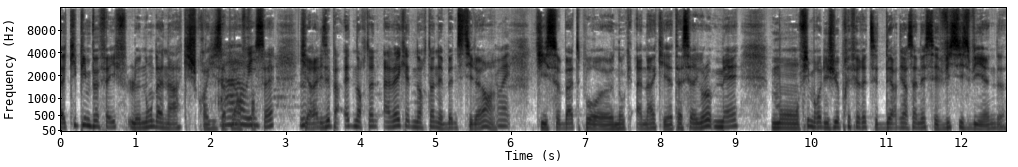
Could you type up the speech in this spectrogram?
Euh, Keeping the Faith, le nom d'Anna, qui je crois qu'il s'appelait Ah en oui. français, qui est Mhm. réalisé par Ed Norton, avec Ed Norton et Ben Stiller Ouais. qui se battent pour euh, donc Anna qui est assez rigolo mais mon film religieux préféré de ces dernières années c'est This is the End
